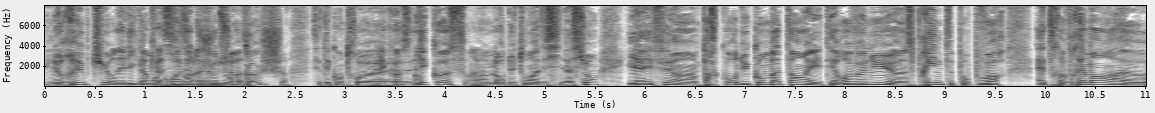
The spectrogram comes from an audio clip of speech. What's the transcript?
une rupture des ligaments Quasiment croisés du genou chose, gauche. Hein. C'était contre l'Écosse ouais. hein, lors du tournoi destination. Il avait fait un parcours du combattant et était revenu un sprint pour pouvoir être vraiment euh,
